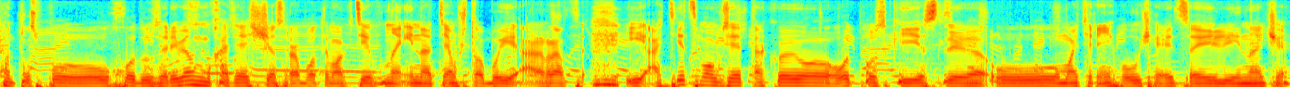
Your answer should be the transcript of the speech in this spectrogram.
отпуск по уходу за ребенком, хотя сейчас работаем активно и над тем, чтобы и отец мог взять такой отпуск, если у матери не получается или иначе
